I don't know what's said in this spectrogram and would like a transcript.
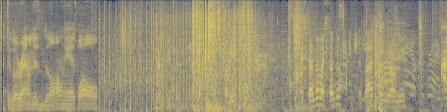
I have to go around this long ass wall. On me. I stunned him, I stunned him. If that stunned it on me. I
